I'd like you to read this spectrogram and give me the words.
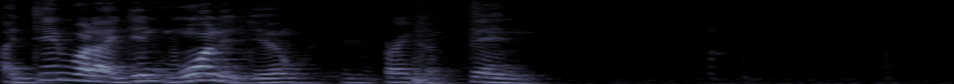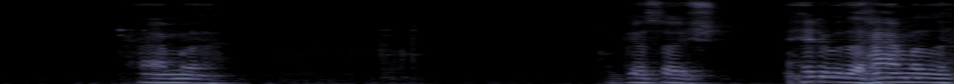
I did what I didn't want to do is break a fin. Hammer. I guess I hit it with a hammer a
